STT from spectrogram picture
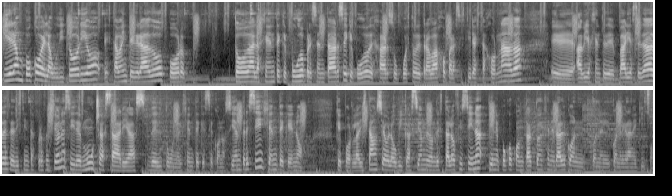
y era un poco el auditorio, estaba integrado por toda la gente que pudo presentarse y que pudo dejar su puesto de trabajo para asistir a esta jornada. Eh, había gente de varias edades, de distintas profesiones y de muchas áreas del túnel, gente que se conocía entre sí, gente que no, que por la distancia o la ubicación de donde está la oficina tiene poco contacto en general con, el, gran equipo.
